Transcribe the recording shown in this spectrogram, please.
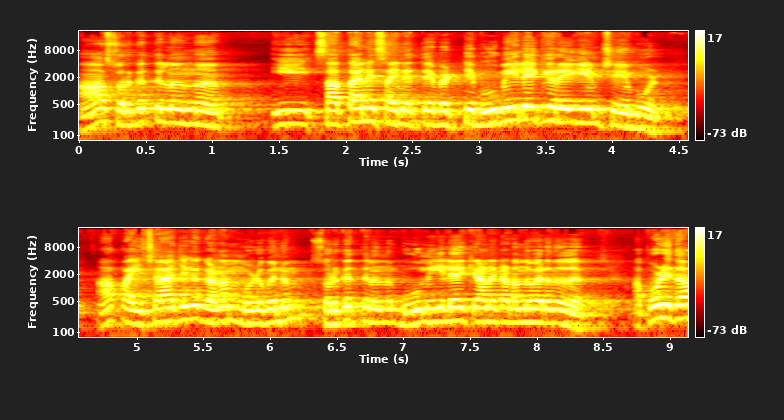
ആ സ്വർഗത്തിൽ നിന്ന് ഈ സാത്താന സൈന്യത്തെ വെട്ടി ഭൂമിയിലേക്ക് എറിയുകയും ചെയ്യുമ്പോൾ ആ പൈശാചിക ഗണം മുഴുവനും സ്വർഗത്തിൽ നിന്ന് ഭൂമിയിലേക്കാണ് കടന്നു വരുന്നത്. അപ്പോഴിതാ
